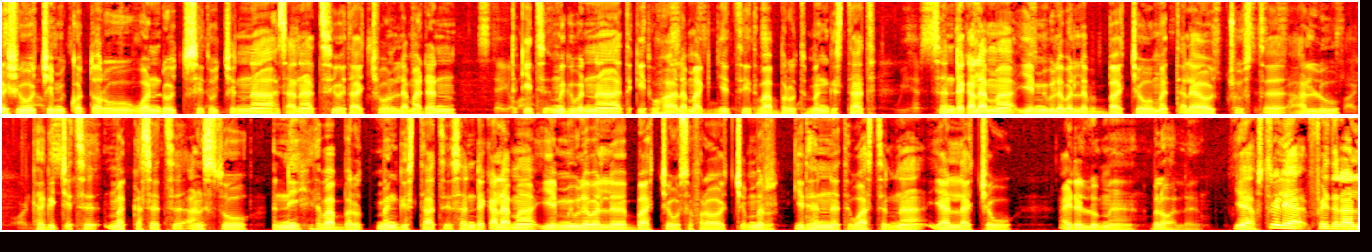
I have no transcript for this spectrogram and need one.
በሺዎች የሚቆጠሩ ወንዶች፣ ሴቶችና ሕፃናት ሕይወታቸውን ለማዳን ጥቂት ምግብና ጥቂት ውሃ ለማግኘት የተባበሩት መንግሥታት ሰንደቅ ዓላማ የሚውለበለብባቸው መጠለያዎች ውስጥ አሉ። ከግጭት መከሰት አንስቶ እኒህ የተባበሩት መንግሥታት ሰንደቅ ዓላማ የሚውለበለብባቸው ስፍራዎች ጭምር የደህንነት ዋስትና ያላቸው አይደሉም ብለዋል። የአውስትሬልያ ፌዴራል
